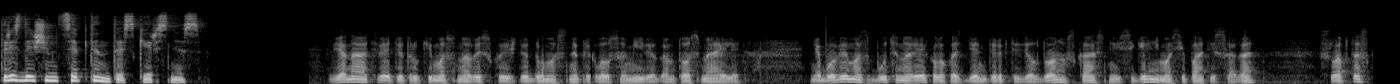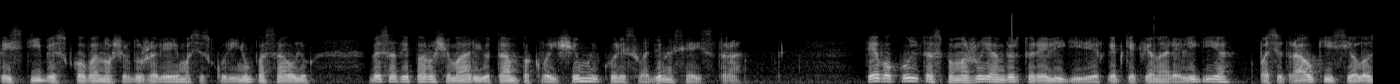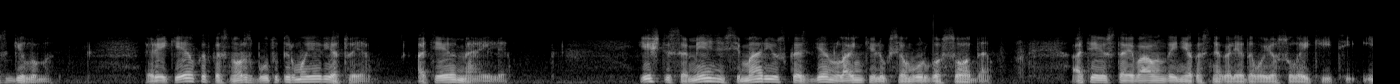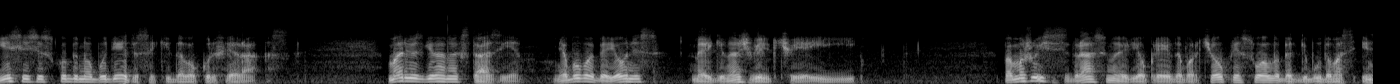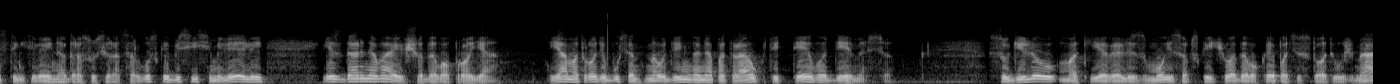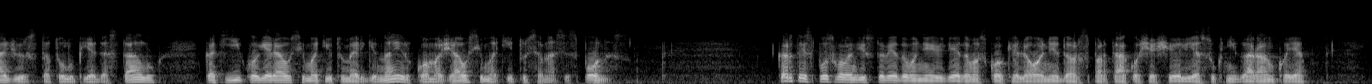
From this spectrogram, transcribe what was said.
37 skirsnis Vienatvė atitrukimas nuo visko išdidumas, nepriklausomybė, gamtos meilė, nebuvimas būtino reikalo kasdien dirbti dėl duonos kasnių, įsigilinimas į patį save, slaptas skaistybės kova nuo širdų žavėjimasis kūrinių pasaulių, visą tai paruošė Marijų tam pakvaišimui, kuris vadinasi aistra. Tėvo kultas pamažu jam virto religija ir kaip kiekviena religija pasitraukė į sielos gilumą. Reikėjo, kad kas nors būtų pirmoje vietoje. Atėjo meilė. Ištisą mėnesį Marijus kasdien lankė Liuksemburgo sodą. Atėjus tai valandai niekas negalėdavo jo sulaikyti. Jis įsiskubino budėti, sakydavo kurfeirakas. Marijus gyveno ekstaziją. Nebuvo bejonis, mergina žvilgčioje į jį. Pamažu jis įsidrasino ir jau prieidavo arčiau prie suolo, betgi būdamas instinktyviai nedrasus ir atsargus, kaip visi įsimylėliai, jis dar nevaikščiodavo pro ją. Jam atrodė būsent naudinga nepatraukti tėvo dėmesio. Su giliu makiavelizmu jis apskaičiuodavo, kaip atsistoti už medžių ir statulų piedestalų, kad jį ko geriausiai matytų mergina ir ko mažiausiai matytų senasis ponas. Kartais pusvalandį stovėdavo nejudėdamas kokio Leonido ar Spartako šešėlyje su knyga rankoje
